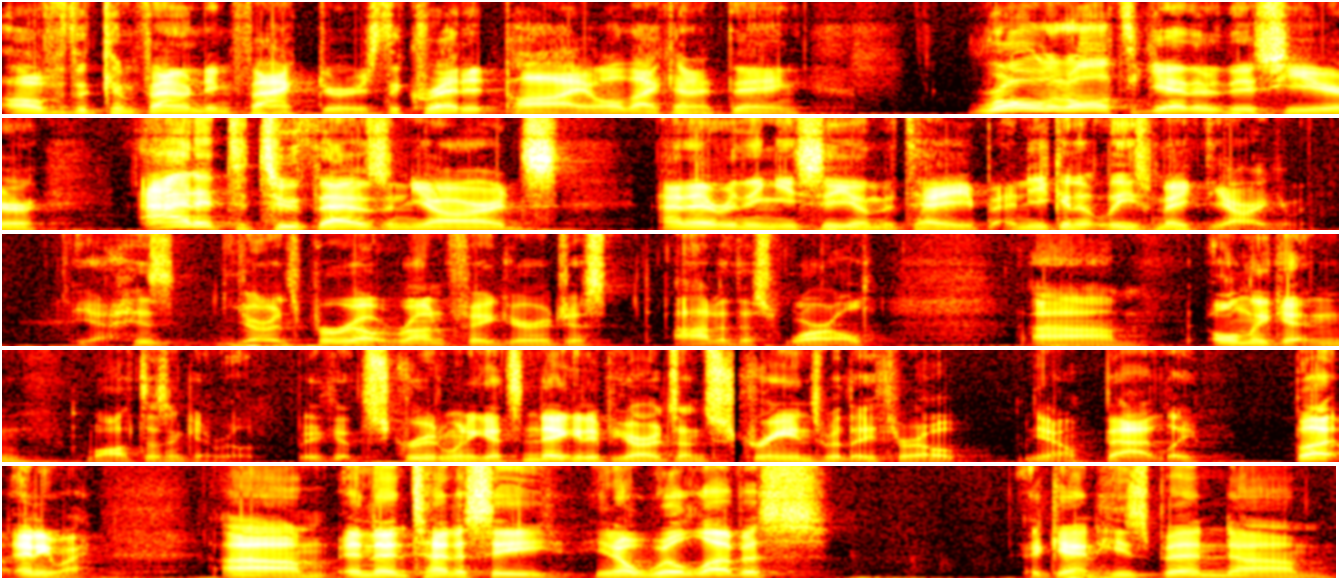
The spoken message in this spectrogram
of the confounding factors, the credit pie, all that kind of thing. Roll it all together this year, add it to 2,000 yards and everything you see on the tape, and you can at least make the argument. Yeah, his yards per route run figure are just out of this world. Um, only getting well, it doesn't get real. It gets screwed when he gets negative yards on screens where they throw you know badly. But anyway, um, and then Tennessee, you know, Will Levis. Again, he's been. Um,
